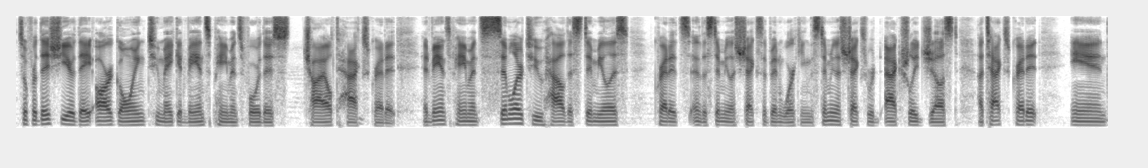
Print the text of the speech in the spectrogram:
So for this year, they are going to make advance payments for this child tax credit. Advance payments, similar to how the stimulus credits and the stimulus checks have been working. The stimulus checks were actually just a tax credit, and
